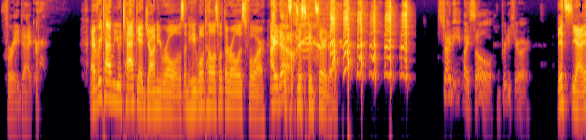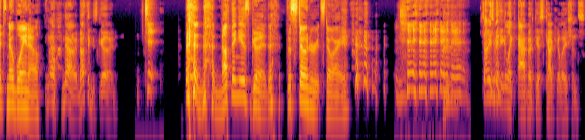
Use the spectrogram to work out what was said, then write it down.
for a dagger. Every time you attack it, Johnny rolls, and he won't tell us what the roll is for. I know. It's disconcerting. it's trying to eat my soul. I'm pretty sure. it's yeah, it's no bueno. No, no, nothing's good. T- Nothing is good. The Stone Root story. Johnny's making like abacus calculations.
